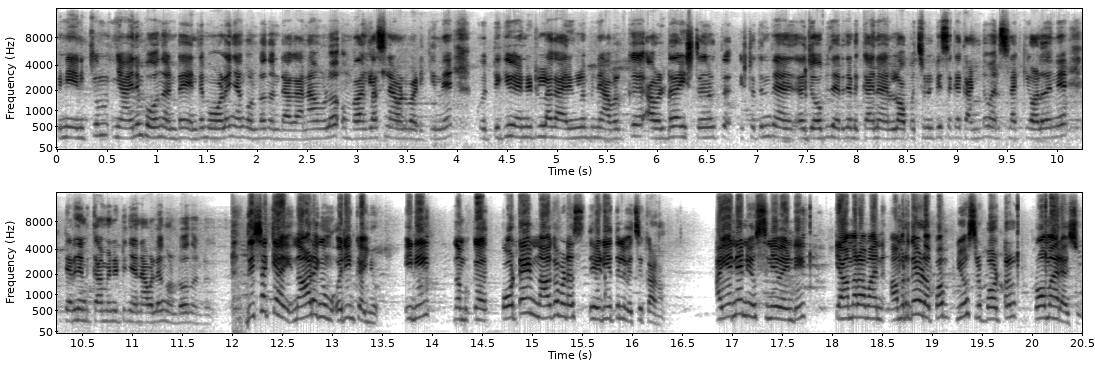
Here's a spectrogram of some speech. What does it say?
പിന്നെ എനിക്കും ഞാനും പോകുന്നുണ്ട്. എന്റെ മോളെ ഞാൻ കൊണ്ടുവന്നുണ്ട്. കാരണം അവൾ ഒമ്പതാം ക്ലാസ്സിലാണ് അവൾ പഠിക്കുന്നത് കുട്ടിക്ക് വേണ്ടിയിട്ടുള്ള കാര്യങ്ങളും പിന്നെ അവൾക്ക് അവളുടെ ഇഷ്ടങ്ങൾ ഇഷ്ടത്തിന് ജോബ് തിരഞ്ഞെടുക്കാനും അതിനുള്ള ഓപ്പർച്യൂണിറ്റീസ് ഒക്കെ കണ്ട് മനസ്സിലാക്കി അവൾ തന്നെ തിരഞ്ഞെടുക്കാൻ വേണ്ടിയിട്ട് ഞാൻ അവളെ കൊണ്ടുപോകുന്നുണ്ട് ദിശയ്ക്കായി നാളെയും ഒരുങ്ങി കഴിഞ്ഞു. ഇനി നമുക്ക് കോട്ടയം നാഗമട സ്റ്റേഡിയത്തിൽ വെച്ച് കാണാം. ഐ എൻ എ ന്യൂസിന് വേണ്ടി ക്യാമറാമാൻ അമൃതയോടൊപ്പം ന്യൂസ് റിപ്പോർട്ടർ റോമാരാജു.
